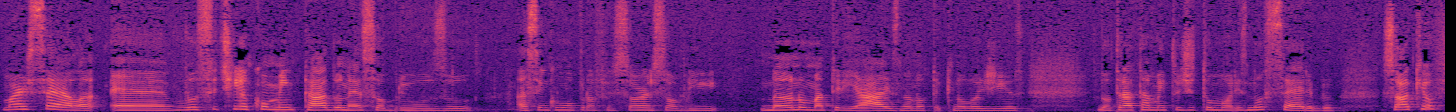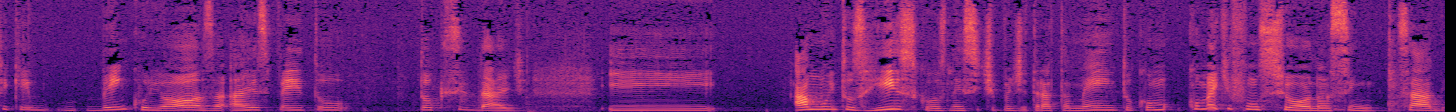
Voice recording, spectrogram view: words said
Marcela, é, você tinha comentado né, sobre o uso, assim como o professor, sobre nanomateriais, nanotecnologias no tratamento de tumores no cérebro. Só que eu fiquei bem curiosa a respeito toxicidade. E há muitos riscos nesse tipo de tratamento? Como, como é que funciona, assim, sabe?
